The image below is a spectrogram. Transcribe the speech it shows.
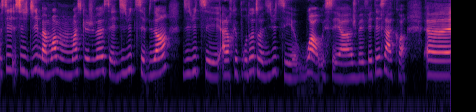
si, si, je dis, bah moi, moi ce que je veux c'est 18 c'est bien, 18 c'est, alors que pour d'autres 18 c'est waouh, c'est je vais fêter ça quoi. Euh,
